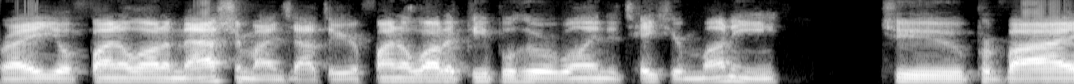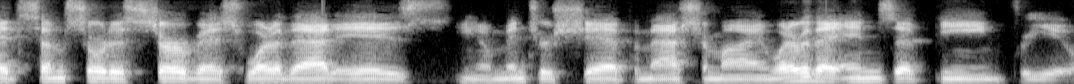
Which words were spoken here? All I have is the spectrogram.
right? You'll find a lot of masterminds out there. You'll find a lot of people who are willing to take your money to provide some sort of service, whether that is, you know, mentorship, a mastermind, whatever that ends up being for you.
